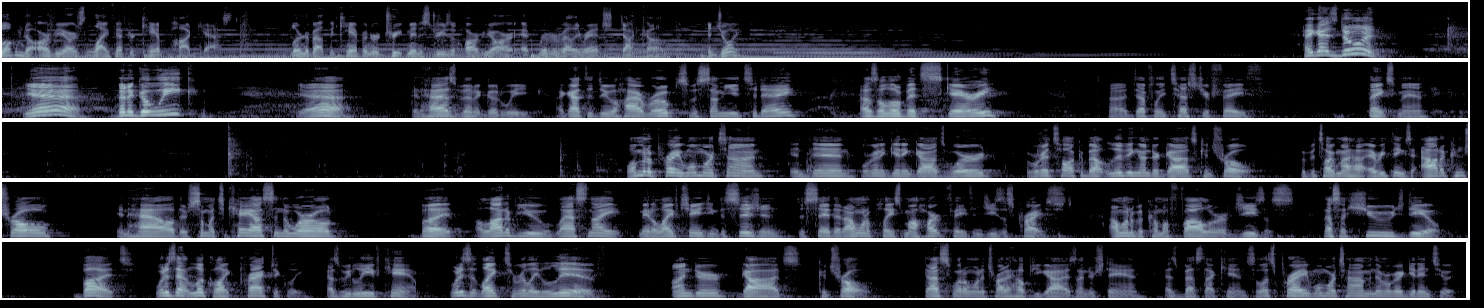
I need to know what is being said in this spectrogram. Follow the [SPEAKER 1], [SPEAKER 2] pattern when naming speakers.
[SPEAKER 1] Welcome to RVR's Life After Camp podcast. Learn about the camp and retreat ministries of RVR at rivervalleyranch.com. Enjoy.
[SPEAKER 2] How you guys doing? Yeah. Been a good week? Yeah. It has been a good week. I got to do high ropes with some of you today. That was a little bit scary. Uh, definitely test your faith. Thanks, man. Well, I'm going to pray one more time, and then we're going to get in God's Word, and we're going to talk about living under God's control. We've been talking about how everything's out of control and how there's so much chaos in the world. But a lot of you last night made a life changing decision to say that I want to place my heart faith in Jesus Christ. I want to become a follower of Jesus. That's a huge deal. But what does that look like practically as we leave camp? What is it like to really live under God's control? That's what I want to try to help you guys understand as best I can. So let's pray one more time and then we're going to get into it.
